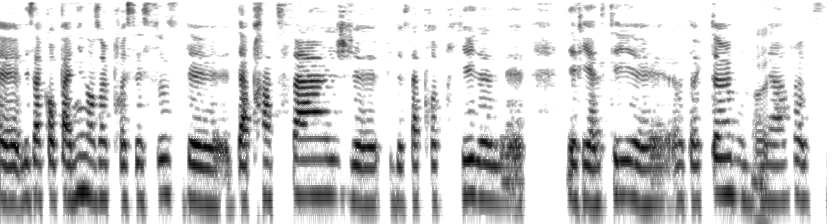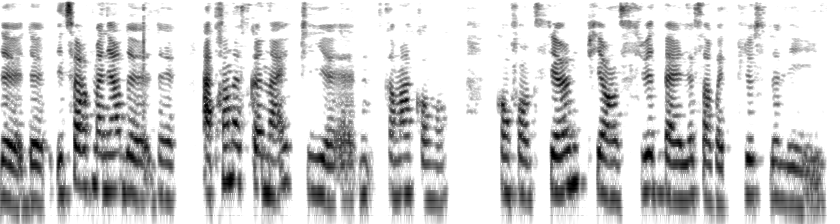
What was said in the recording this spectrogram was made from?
euh, les accompagner dans un processus d'apprentissage, euh, puis de s'approprier les réalités autochtones, de, de, les différentes manières de, de apprendre à se connaître, puis comment qu'on qu'on fonctionne. Puis ensuite, ben là, ça va être plus là, les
